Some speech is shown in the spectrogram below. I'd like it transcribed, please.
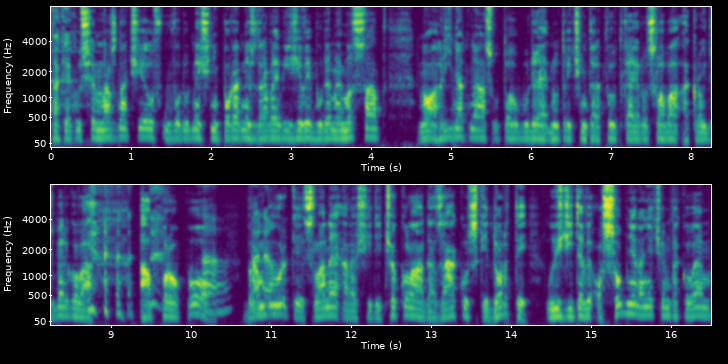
Tak jak už jsem naznačil v úvodu dnešní poradny zdravé výživy, budeme mlsat, no a hlídat nás u toho bude nutriční terapeutka Jaroslava a Kreuzbergová. A propo, brambůrky, slané arašidy, čokoláda, zákusky, dorty, ujíždíte vy osobně na něčem takovém?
